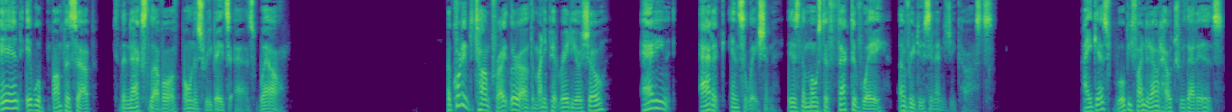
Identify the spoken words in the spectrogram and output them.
And it will bump us up to the next level of bonus rebates as well. According to Tom Kraeutler of the Money Pit Radio Show, adding attic insulation is the most effective way of reducing energy costs. I guess we'll be finding out how true that is.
